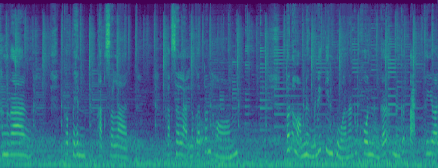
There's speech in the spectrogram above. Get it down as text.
ข้างล่างก็เป็นผักสลัด ผักสลัดแล้วก็ต้นหอม ต้นหอมหนึ่งไม่ได้กินหัวนะทุกคนหนึ่งก็หนึ่งก็ตัดทยอย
